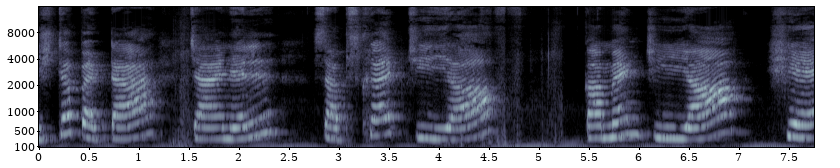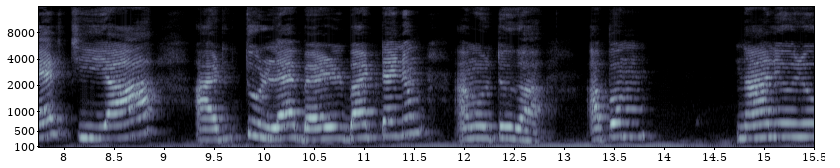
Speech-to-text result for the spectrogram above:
ഇഷ്ടപ്പെട്ട ചാനൽ സബ്സ്ക്രൈബ് ചെയ്യുക. കമന്റ് ചെയ്യുക ഷെയർ ചെയ്യുക അടുത്തുള്ള ബെൽ ബട്ടണും അമർത്തുക. അപ്പം നാളെയൊരു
